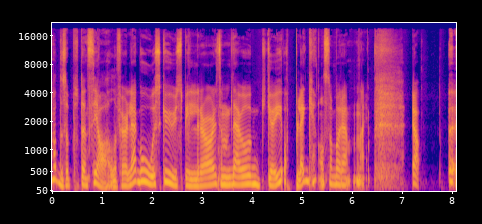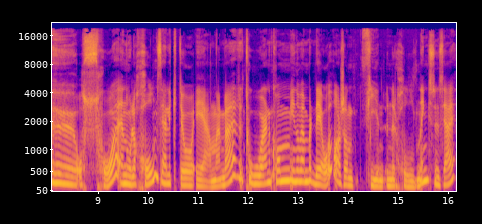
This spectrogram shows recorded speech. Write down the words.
hadde så potensial, føler jeg. Gode skuespillere og liksom Det er jo gøy opplegg, og så bare Nei. Ja. Uh, og så en Ola Holms. Jeg likte jo eneren der. Toeren kom i november. Det òg var sånn fin underholdning, syns jeg.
